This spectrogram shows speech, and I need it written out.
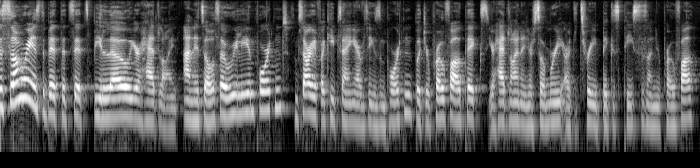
The summary is the bit that sits below your headline and it's also really important. I'm sorry if I keep saying everything is important, but your profile pics, your headline and your summary are the three biggest pieces on your profile.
